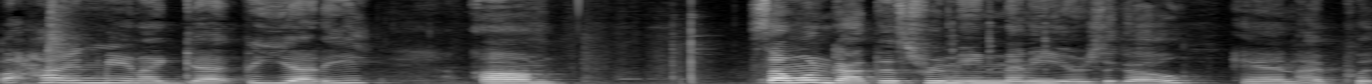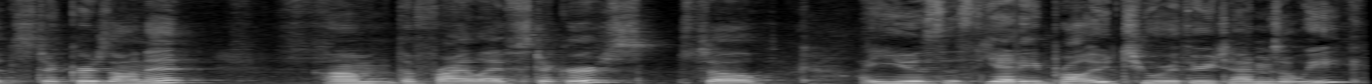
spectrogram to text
behind me and I get the Yeti. Um, someone got this for me many years ago. And I put stickers on it. Um, the Fry Life stickers. So I use this Yeti probably two or three times a week.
